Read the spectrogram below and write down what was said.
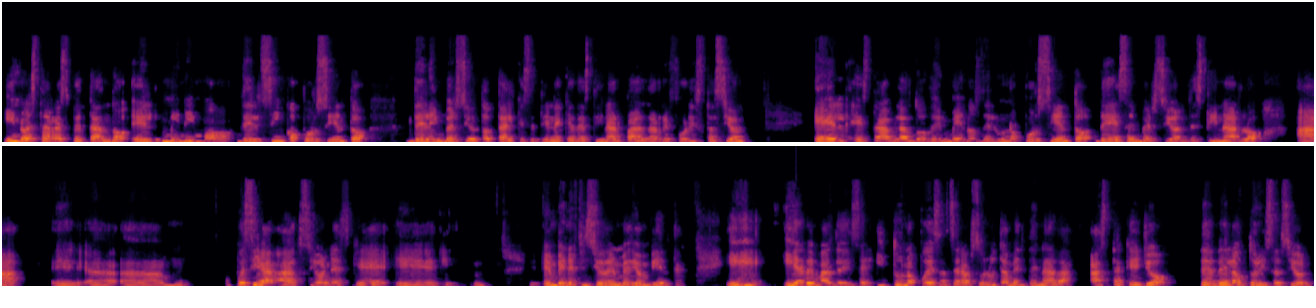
y no está respetando el mínimo del 5% de la inversión total que se tiene que destinar para la reforestación. Él está hablando de menos del 1% de esa inversión, destinarlo a, eh, pues sí, a, acciones que eh, en beneficio del medio ambiente. Y, y además le dice, y tú no puedes hacer absolutamente nada hasta que yo te dé la autorización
